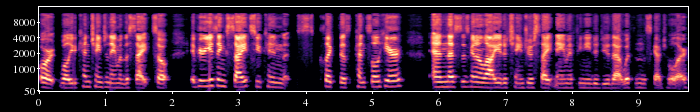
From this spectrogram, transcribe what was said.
or well, you can change the name of the site. So if you're using sites, you can click this pencil here, and this is going to allow you to change your site name if you need to do that within the scheduler.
